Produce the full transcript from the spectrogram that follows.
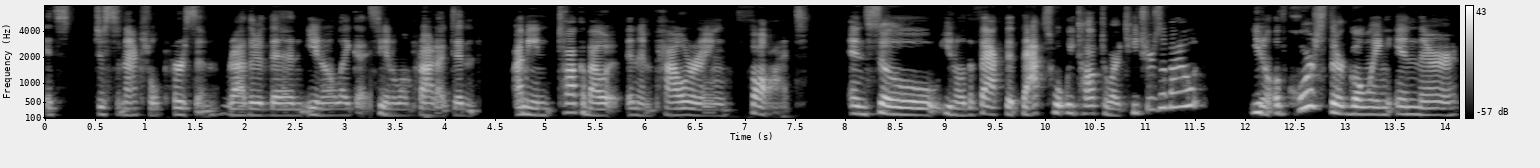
It's just an actual person rather than, you know, like a standalone product. And I mean, talk about an empowering thought. And so, you know, the fact that that's what we talk to our teachers about, you know, of course they're going in there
